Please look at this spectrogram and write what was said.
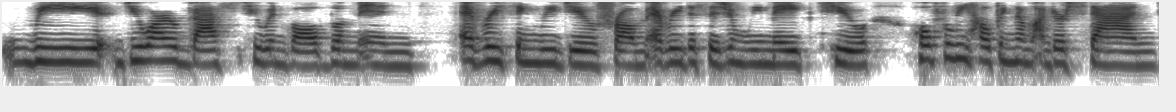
we do our best to involve them in everything we do from every decision we make to hopefully helping them understand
